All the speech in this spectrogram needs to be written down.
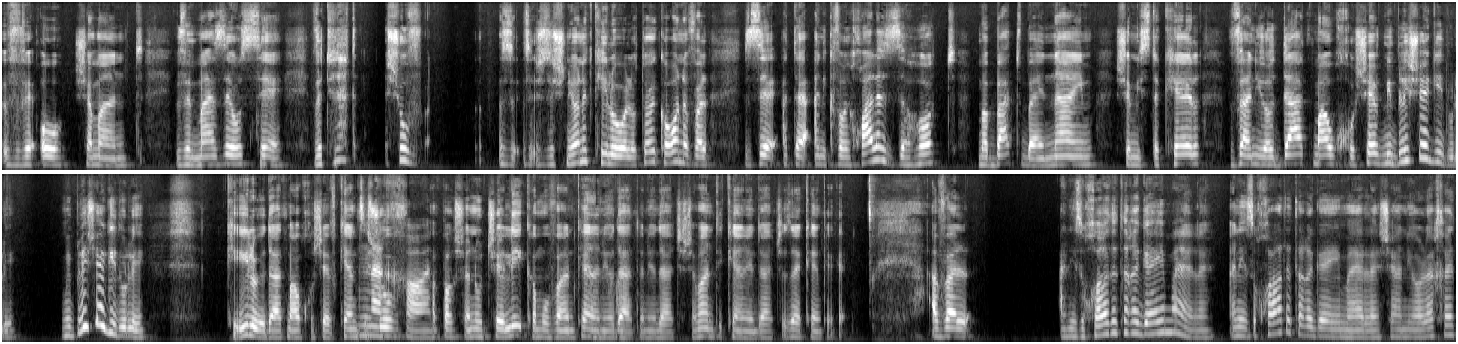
ואו שמנת, ומה זה עושה. ואת יודעת, שוב, זה, זה, זה שניונת כאילו על אותו עיקרון, אבל זה, אתה, אני כבר יכולה לזהות מבט בעיניים שמסתכל, ואני יודעת מה הוא חושב, מבלי שיגידו לי. מבלי שיגידו לי. כאילו יודעת מה הוא חושב, כן? זה שוב נכון. הפרשנות שלי כמובן, כן, אני יודעת, אני יודעת ששמנתי, כן, אני יודעת שזה, כן, כן, כן. אבל אני זוכרת את הרגעים האלה. אני זוכרת את הרגעים האלה שאני הולכת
